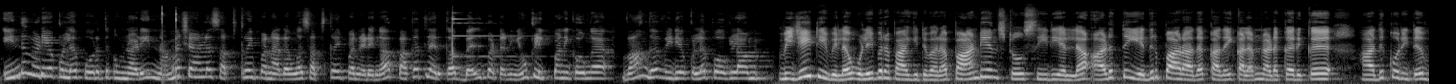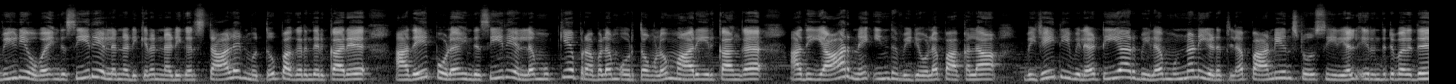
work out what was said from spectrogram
இந்த வீடியோக்குள்ளே போறதுக்கு முன்னாடி நம்ம சேனலை சப்ஸ்கிரைப் பண்ணாதவங்க சப்ஸ்கிரைப் பண்ணிடுங்க. பக்கத்தில் இருக்க பெல் பட்டனையும் கிளிக் பண்ணிக்கோங்க. வாங்க வீடியோக்குள்ளே போகலாம். விஜய் டிவியில் ஒளிபரப்பாகிட்டு வர பாண்டியன் ஸ்டோர் சீரியலில் அடுத்து எதிர்பாராத கதைக்களம் நடக்க இருக்கு. அது குறித்து வீடியோவை இந்த சீரியலில் நடிக்கிற நடிகர் ஸ்டாலின் முத்து பகிர்ந்திருக்காரு. அதே போல் இந்த சீரியலில் முக்கிய பிரபலம் ஒருத்தவங்களும் மாறியிருக்காங்க. அது யாருன்னு இந்த வீடியோவில் பார்க்கலாம். விஜய் டிவியில் டிஆர்பியில் முன்னணி இடத்துல பாண்டியன் ஸ்டோர் சீரியல் இருந்துட்டு வருது.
